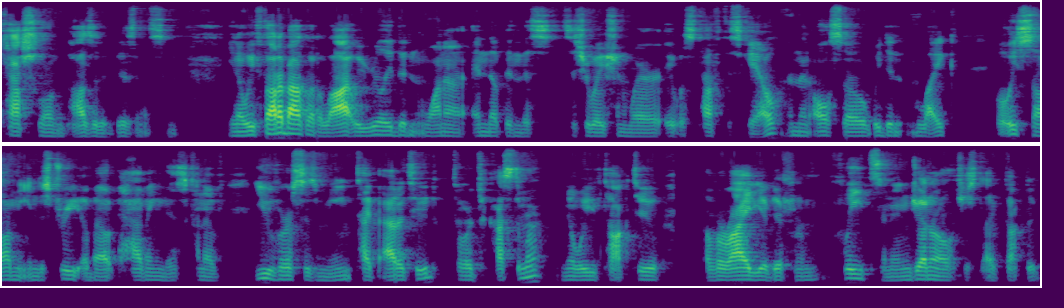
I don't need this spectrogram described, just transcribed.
cash flow and positive business. And, you know, we've thought about that a lot. We really didn't want to end up in this situation where it was tough to scale, and then also we didn't like what we saw in the industry about having this kind of you versus me type attitude towards a customer. You know, we've talked to a variety of different fleets, and in general, just I've talked to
